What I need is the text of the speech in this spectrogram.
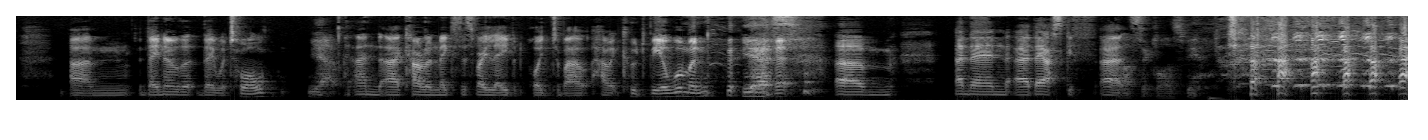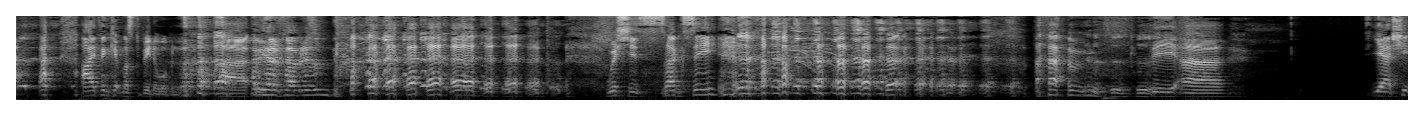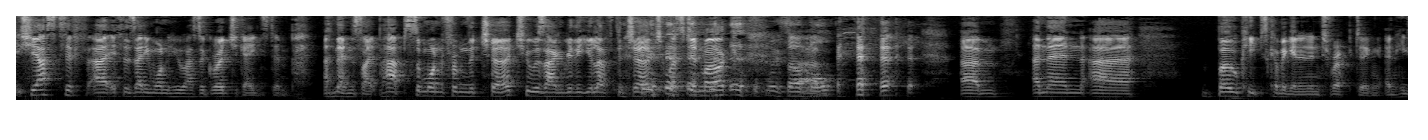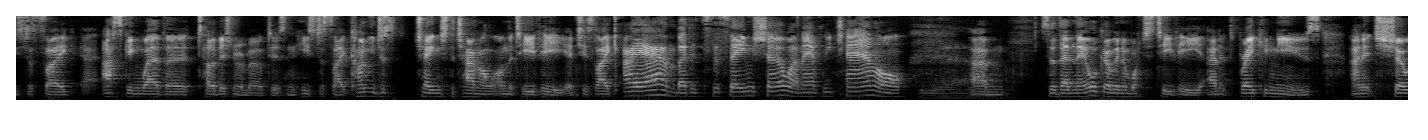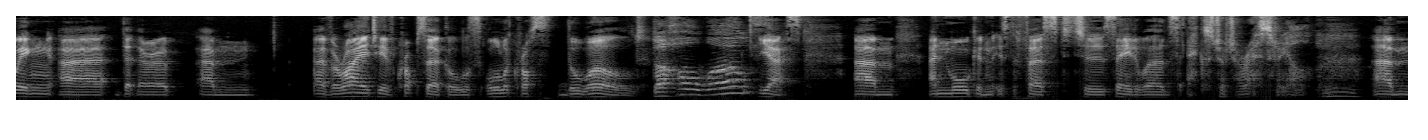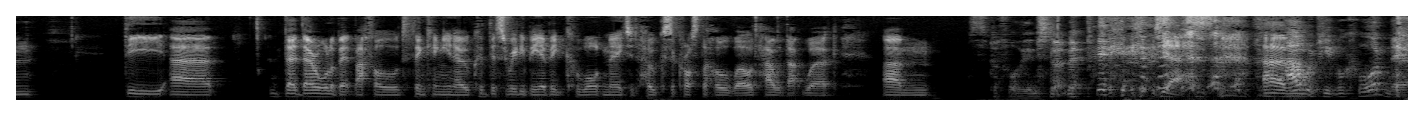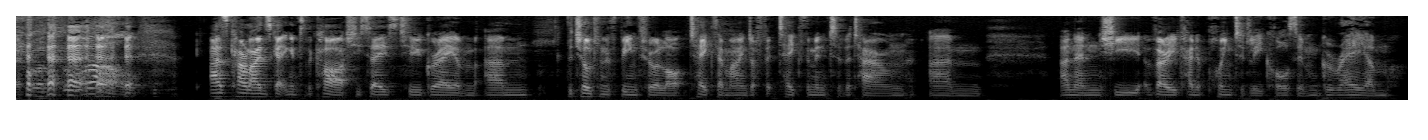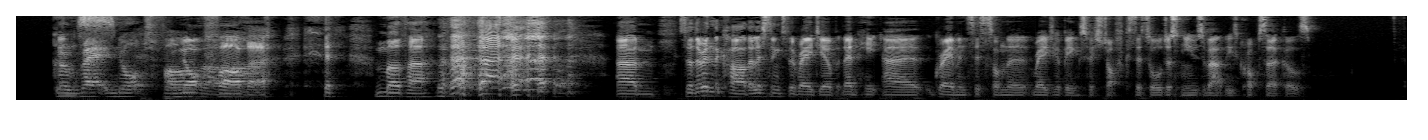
Um, they know that they were tall, Yeah. and uh, Carolyn makes this very laboured point about how it could be a woman. Yes. um, and then uh, they ask if uh, Classic lesbian. I think it must have been a woman. Uh, Have you heard of feminism? which is sexy. um, the uh, yeah, she she asks if uh, if there's anyone who has a grudge against him, and then it's like perhaps someone from the church who was angry that you left the church? Question mark. For example. Um, and then uh, Bo keeps coming in and interrupting, and he's just like asking where the television remote is, and he's just like, "Can't you just change the channel on the TV?" And she's like, "I am, but it's the same show on every channel." yeah. Um, so then they all go in and watch the TV, and it's breaking news, and it's showing uh, that there are um, a variety of crop circles all across the world. the whole world? Yes. Um, and Morgan is the first to say the words extraterrestrial. um, the, uh, they're, they're all a bit baffled, thinking, you know, could this really be a big coordinated hoax across the whole world? How would that work? Um, before the internet, maybe. yes. How would people coordinate across the world? As Caroline's getting into the car, she says to Graham, um, the children have been through a lot, take their mind off it, take them into the town. Um, and then she very kind of pointedly calls him Graham. Correct, not father. Not father. Mother. um, so they're in the car, they're listening to the radio, but then he, uh, Graham insists on the radio being switched off because it's all just news about these crop circles.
